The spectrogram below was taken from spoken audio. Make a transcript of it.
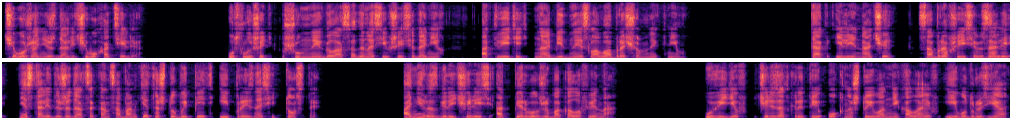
Чего же они ждали, чего хотели? Услышать шумные голоса, доносившиеся до них, ответить на обидные слова, обращенные к ним? Так или иначе, собравшиеся в зале не стали дожидаться конца банкета, чтобы петь и произносить тосты. Они разгорячились от первых же бокалов вина. Увидев через открытые окна, что Иван Николаев и его друзья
